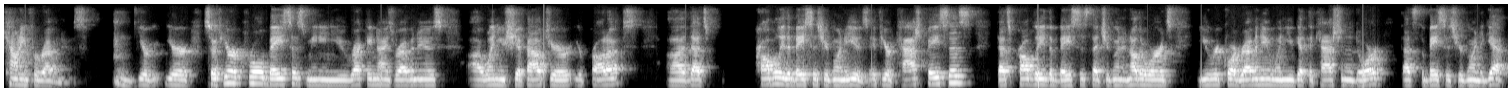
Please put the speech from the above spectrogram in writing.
counting for revenues. you're, so if you're accrual basis, meaning you recognize revenues uh, when you ship out your, your products, uh, that's probably the basis you're going to use. If you're cash basis, that's probably the basis that you're going to, in other words, you record revenue when you get the cash in the door, that's the basis you're going to get.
